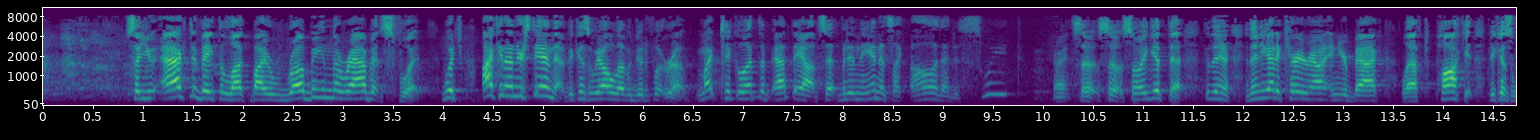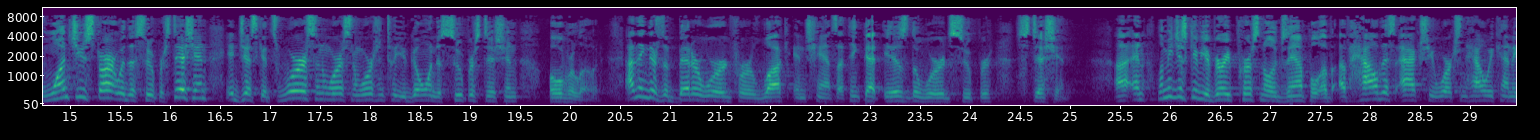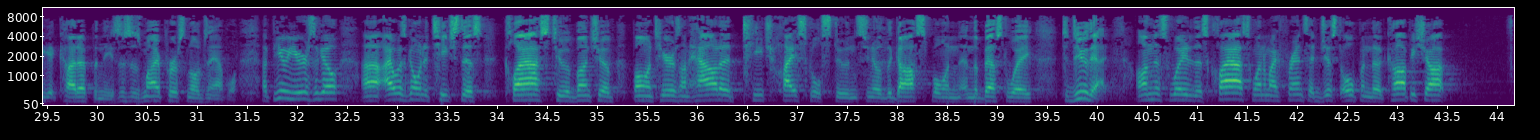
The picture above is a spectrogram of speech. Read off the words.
So you activate the luck by rubbing the rabbit's foot. Which I can understand that because we all love a good foot rub. It might tickle at the, at the outset, but in the end, it's like, oh, that is sweet. Right? So, so, so I get that. And then you got to carry around in your back left pocket. Because once you start with a superstition, it just gets worse and worse and worse until you go into superstition overload. I think there's a better word for luck and chance. I think that is the word superstition. Uh, and let me just give you a very personal example of, of how this actually works and how we kind of get caught up in these. This is my personal example. A few years ago, uh, I was going to teach this class to a bunch of volunteers on how to teach high school students, you know, the gospel and, and the best way to do that. On this way to this class, one of my friends had just opened a coffee shop.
